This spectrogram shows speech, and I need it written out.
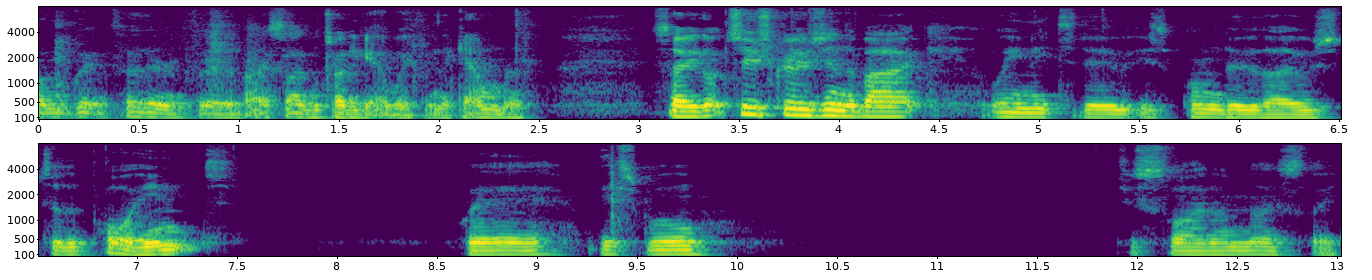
I'm getting further and further back, so I'm trying to get away from the camera. So you've got two screws in the back. What you need to do is undo those to the point where this will just slide on nicely.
